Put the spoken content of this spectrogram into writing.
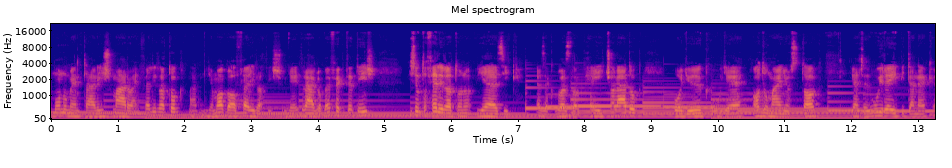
monumentális márvány feliratok, már ugye maga a felirat is ugye egy drága befektetés, viszont a feliraton jelzik ezek a gazdag helyi családok, hogy ők ugye adományoztak illetve újraépítenek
